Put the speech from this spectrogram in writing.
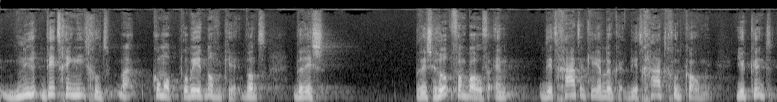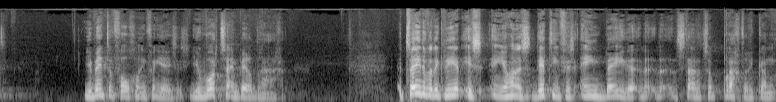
nu dit ging niet goed, maar kom op, probeer het nog een keer. Want er is, er is hulp van boven en dit gaat een keer lukken. Dit gaat goed komen. Je kunt het. Je bent een volgeling van Jezus. Je wordt zijn beelddrager. Het tweede wat ik leer is in Johannes 13, vers 1b. Daar staat het zo prachtig. Ik kan,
